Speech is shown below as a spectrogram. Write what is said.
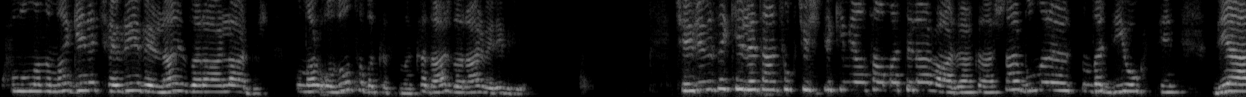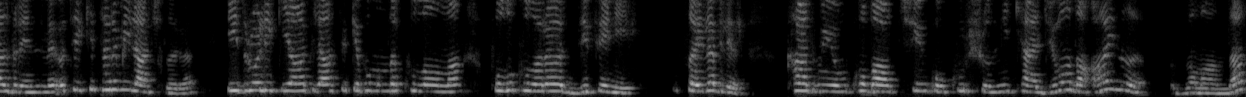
kullanımı gene çevreye verilen zararlardır. Bunlar ozon tabakasına kadar zarar verebiliyor. Çevremizi kirleten çok çeşitli kimyasal maddeler vardır arkadaşlar. Bunlar arasında dioksin, dieldrin ve öteki tarım ilaçları, hidrolik yağ, plastik yapımında kullanılan poliklora difenil sayılabilir. Kadmiyum, kobalt, çinko, kurşun, nikel, civa da aynı zamanda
